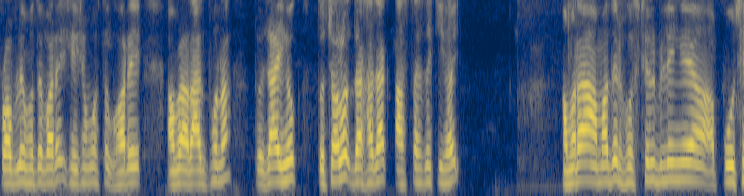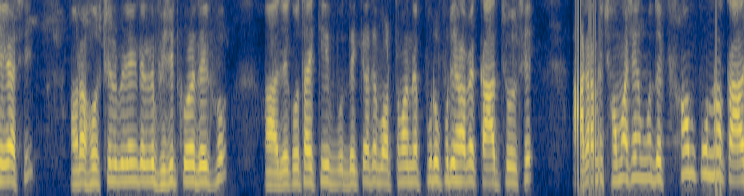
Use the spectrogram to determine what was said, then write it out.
প্রবলেম হতে পারে, সেই সমস্ত ঘরে আমরা রাখব না। তো যাই হোক, তো চলো দেখা যাক আস্তে আস্তে কী হয়। আমরা আমাদের হোস্টেল বিল্ডিংয়ে পৌঁছে গেছি। আমরা হোস্টেল বিল্ডিংটা একটু ভিজিট করে দেখব। যে কোথায় কি দেখতে পাচ্ছে, বর্তমানে পুরোপুরিভাবে কাজ চলছে। আগামী ছ মাসের মধ্যে সম্পূর্ণ কাজ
